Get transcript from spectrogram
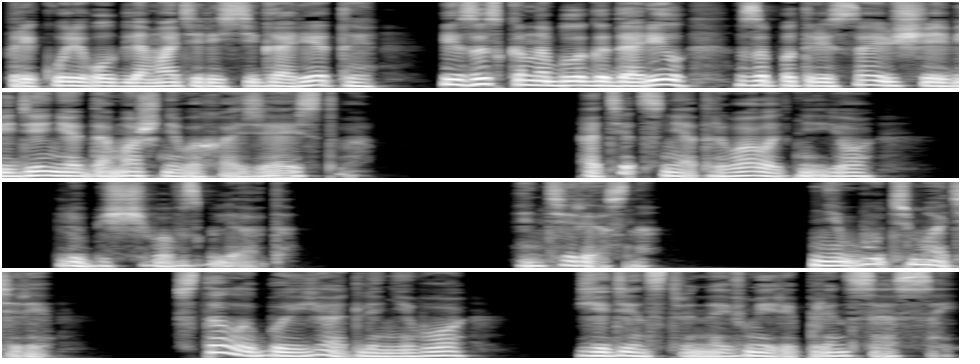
Прикуривал для матери сигареты — изысканно благодарил за потрясающее ведение домашнего хозяйства. Отец не отрывал от нее любящего взгляда. Интересно, не будь матери, стала бы я для него единственной в мире принцессой.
